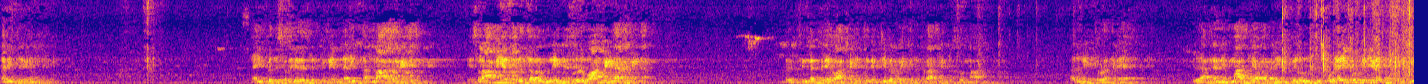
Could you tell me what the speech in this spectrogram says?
தலித்துகளில்லை ஐம்பது சதவீதத்திற்கு மேல் தலித் அல்லாதவர்கள் இஸ்லாமிய கிறிஸ்தவர் உள்ளிட்ட சிறுபான்மையினர் இந்த சின்னத்திலே வாக்களித்து வெற்றி பெற வைத்திருக்கிறார்கள் என்று சொன்னால் அருமை தோழர்களே இது அண்ணன் எம்ஆர்கே அவர்களின் பெரும் உழைப்புக்கு கிடைத்த வெற்றி.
